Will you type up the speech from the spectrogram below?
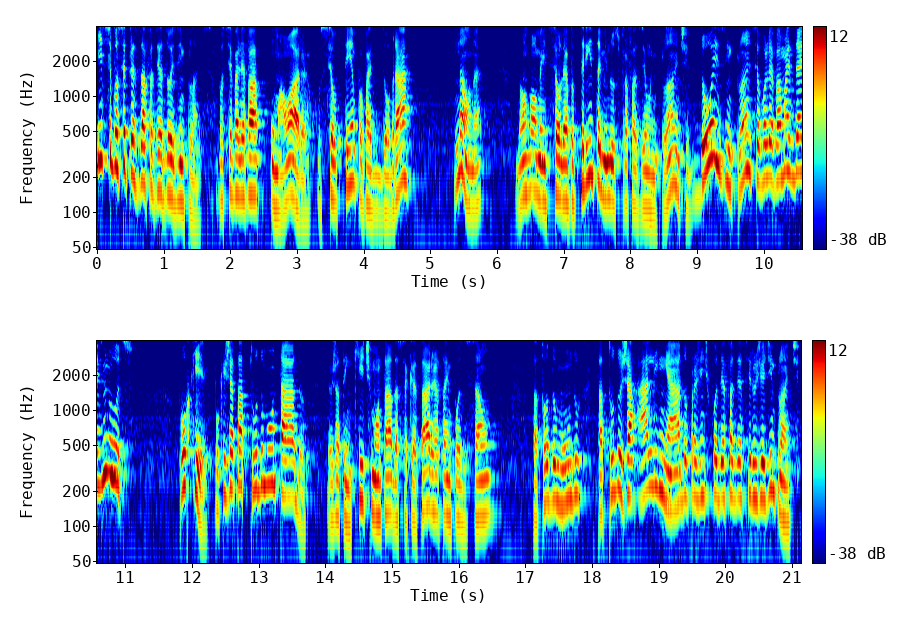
E se você precisar fazer dois implantes? Você vai levar uma hora? O seu tempo vai dobrar? Não, né? Normalmente, se eu levo 30 minutos para fazer um implante, dois implantes eu vou levar mais 10 minutos. Por quê? Porque já está tudo montado. Eu já tenho kit montado, a secretária já está em posição, Está todo mundo, está tudo já alinhado para a gente poder fazer a cirurgia de implante.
